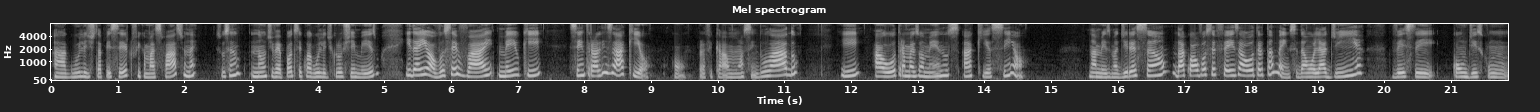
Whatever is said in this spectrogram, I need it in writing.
a agulha de tapeceiro, que fica mais fácil, né? Se você não tiver, pode ser com agulha de crochê mesmo. E daí, ó, você vai meio que centralizar aqui, ó. Ó, pra ficar um assim do lado e a outra mais ou menos aqui assim, ó. Na mesma direção da qual você fez a outra também. Você dá uma olhadinha, vê se condiz com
